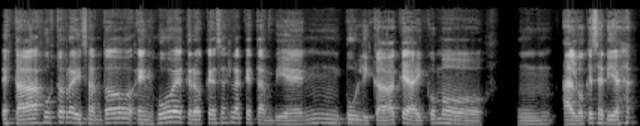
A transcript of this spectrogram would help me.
Estaba justo revisando en Juve, creo que esa es la que también publicaba que hay como un, algo que sería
